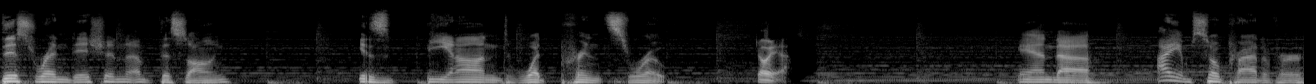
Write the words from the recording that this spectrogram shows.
this rendition of the song is beyond what Prince wrote. Oh yeah. And uh, I am so proud of her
